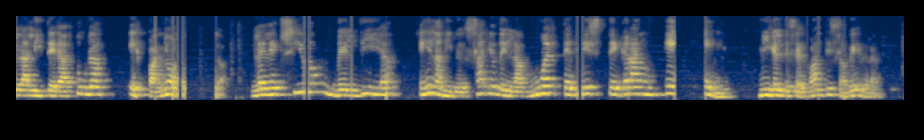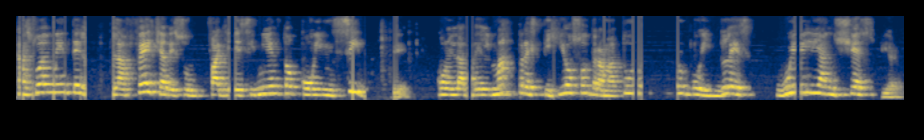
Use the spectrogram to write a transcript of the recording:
la literatura española. La elección del día es el aniversario de la muerte de este gran genio, Miguel de Cervantes Saavedra. Casualmente, la fecha de su fallecimiento coincide con la del más prestigioso dramaturgo inglés William Shakespeare.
